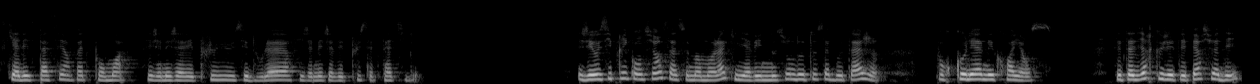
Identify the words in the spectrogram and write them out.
ce qui allait se passer en fait pour moi si jamais j'avais plus ces douleurs, si jamais j'avais plus cette fatigue. J'ai aussi pris conscience à ce moment-là qu'il y avait une notion d'auto-sabotage pour coller à mes croyances. C'est-à-dire que j'étais persuadée,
